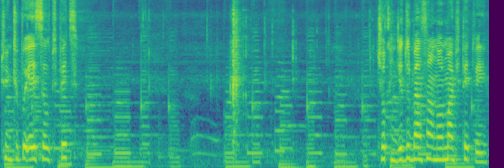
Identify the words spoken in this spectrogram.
Çünkü bu el salı pipet. Çok ince. Dur ben sana normal pipet vereyim.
